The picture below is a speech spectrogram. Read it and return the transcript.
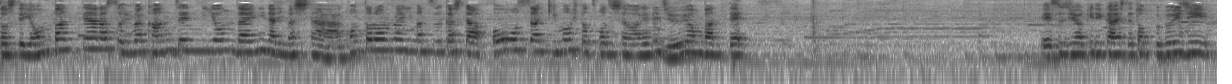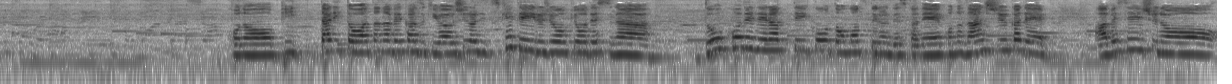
そして4番手争いは完全に4台になりました。コントロールライン今通過した大崎も1つポジションを上げて14番手。S 字を切り返してトップ V 字このぴったりと渡辺和樹は後ろにつけている状況ですがどこで狙っていこうと思ってるんですかね。この何周かで阿部選手の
